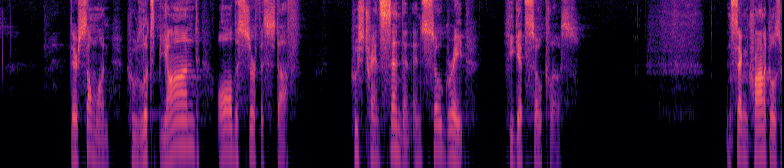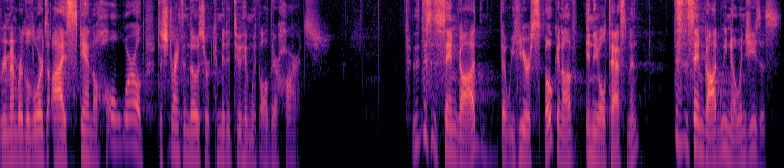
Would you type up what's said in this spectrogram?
there's someone who looks beyond all the surface stuff, who's transcendent and so great, he gets so close. In Second Chronicles, remember the Lord's eyes scan the whole world to strengthen those who are committed to him with all their hearts. This is the same God that we hear spoken of in the Old Testament. This is the same God we know in Jesus.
